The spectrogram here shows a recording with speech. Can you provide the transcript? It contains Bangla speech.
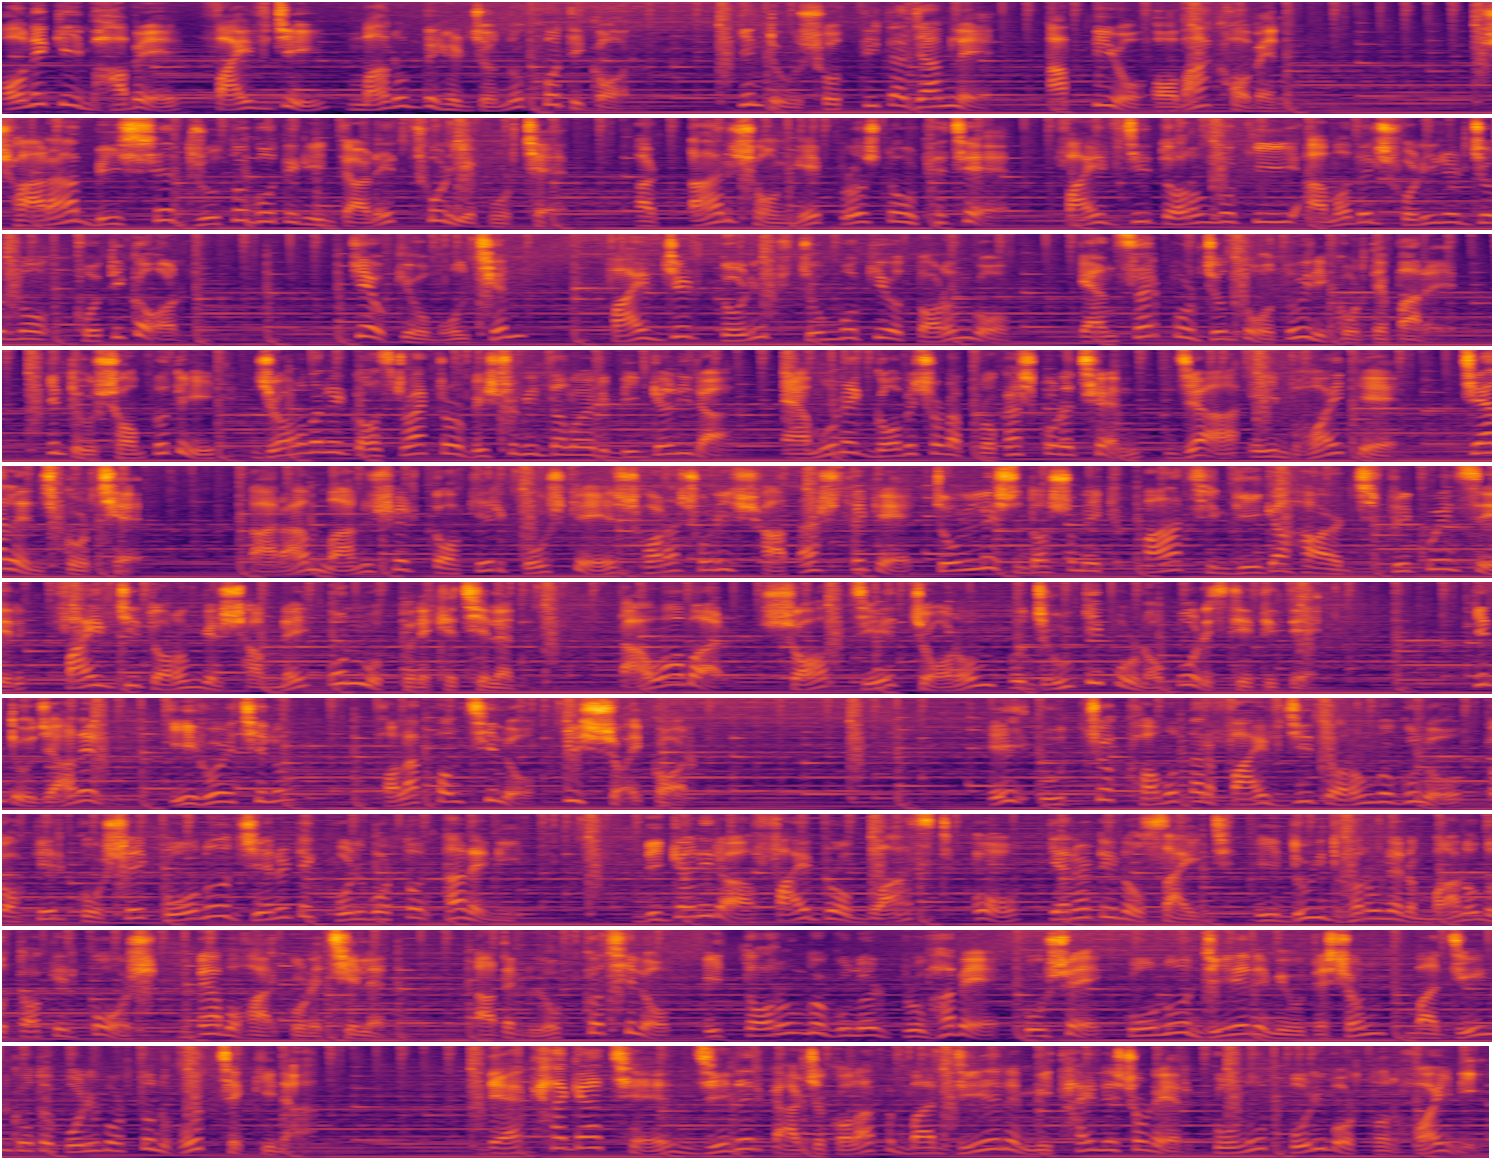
অনেকেই ভাবে ফাইভ জি মানবদেহের জন্য ক্ষতিকর। কিন্তু সত্যিটা জানলে আপনিও অবাক হবেন। সারা বিশ্বে দ্রুতগতির ইন্টারনেট ছড়িয়ে পড়ছে। আর তার সঙ্গে প্রশ্ন উঠেছে ফাইভ জি তরঙ্গ কি আমাদের শরীরের জন্য ক্ষতিকর? কেউ কেউ বলছেন ফাইভ জির তড়িৎ চুম্বকীয় তরঙ্গ ক্যান্সার পর্যন্ত তৈরি করতে পারে। কিন্তু সম্প্রতি জার্মানির কনস্ট্রাক্টর বিশ্ববিদ্যালয়ের বিজ্ঞানীরা এমন এক গবেষণা প্রকাশ করেছেন যা এই ভয়কে চ্যালেঞ্জ করছে। তারা মানুষের ত্বকের কোষকে সরাসরি সাতাশ থেকে চল্লিশ দশমিক পাঁচ গিগাহার্জ ফ্রিকোয়েন্সির ফাইভ জি তরঙ্গের সামনে উন্মুক্ত রেখেছিলেন। তাও আবার সবচেয়ে চরম ও ঝুঁকিপূর্ণ পরিস্থিতিতে। কিন্তু জানেন কি হয়েছিল? ফলাফল ছিল বিস্ময়কর। এই উচ্চ ক্ষমতার ফাইভ জি তরঙ্গগুলো ত্বকের কোষে কোনো জেনেটিক পরিবর্তন আনেনি। বিজ্ঞানীরা ফাইব্রোব্লাস্ট ও ক্যারাটিনোসাইট এই দুই ধরনের মানব ত্বকের কোষ ব্যবহার করেছিলেন। তাদের লক্ষ্য ছিল এই তরঙ্গগুলোর প্রভাবে কোষে কোনো ডিএনএ মিউটেশন বা জিনগত পরিবর্তন হচ্ছে কিনা। দেখা গেছে জিনের কার্যকলাপ বা ডিএনএ মিথাইলেশনের কোনো পরিবর্তন হয়নি।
